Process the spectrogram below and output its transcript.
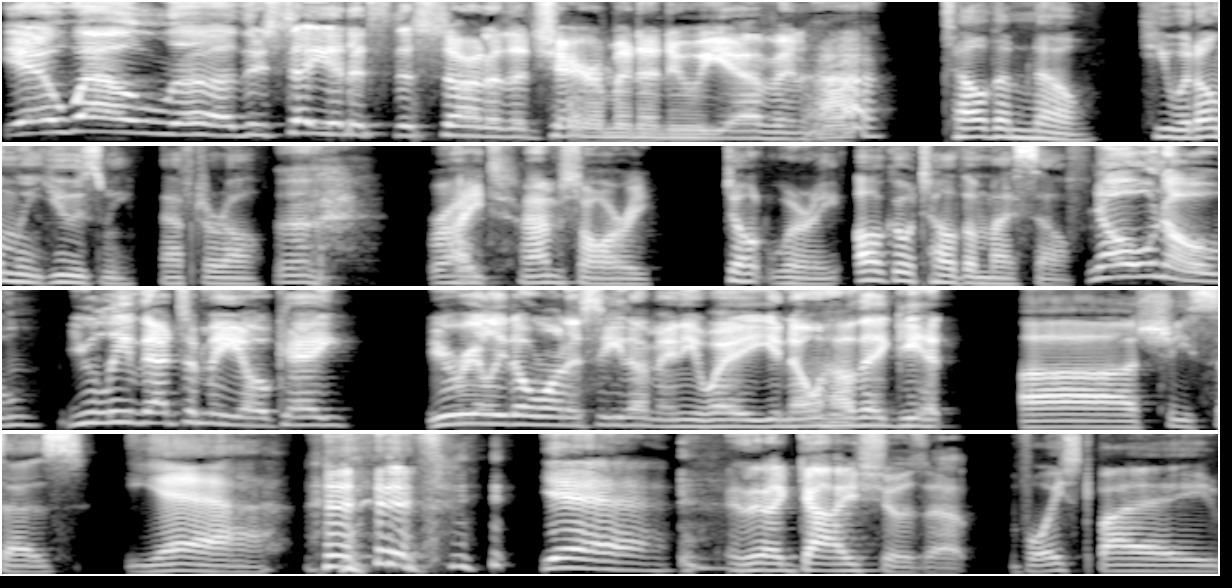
Yeah, well, uh, they're saying it's the son of the chairman of New Yevon, huh? Tell them no. He would only use me, after all. Ugh, right, I'm sorry. Don't worry, I'll go tell them myself. No, no. You leave that to me, okay? You really don't want to see them anyway. You know how they get. Uh, she says, yeah. yeah. And then a guy shows up. Voiced by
